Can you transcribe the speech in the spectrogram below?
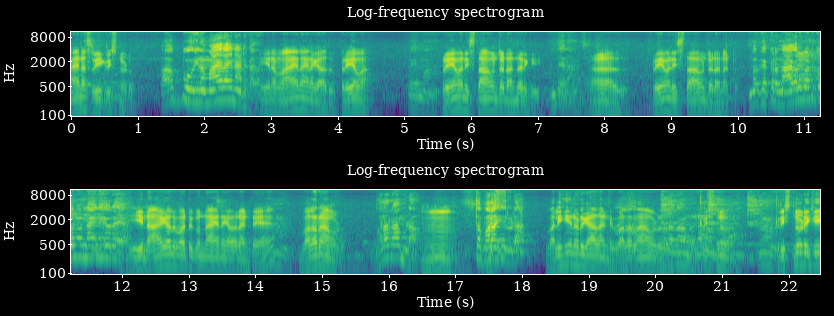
ఆయన శ్రీకృష్ణుడు. అబ్బో ఈయన మాయలాయనాట కదా. ఈయన మాయలు ఆయన కాదు ప్రేమ. ప్రేమనిస్తా ఉంటాడు అందరికి. ప్రేమనిస్తా ఉంటాడు అన్నట్టు. మరి అక్కడ నాగలు పట్టుకొని ఉన్న ఆయన ఎవరయ్యా ఈ నాగలు పట్టుకున్న ఆయన ఎవరంటే బలరాముడు. బలరాముడా? బలహీనుడా? బలహీనుడు కాదండి బలరాముడు. కృష్ణు కృష్ణుడికి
